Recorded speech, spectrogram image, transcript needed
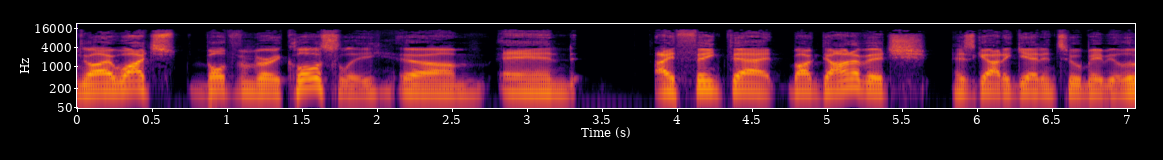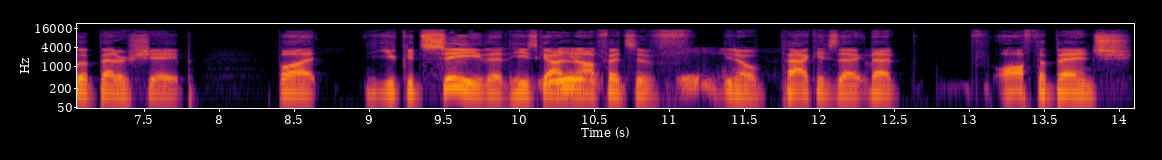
No, I watched both of them very closely, um, and I think that Bogdanovich has got to get into maybe a little bit better shape. But you could see that he's got an offensive, you know, package that that off the bench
